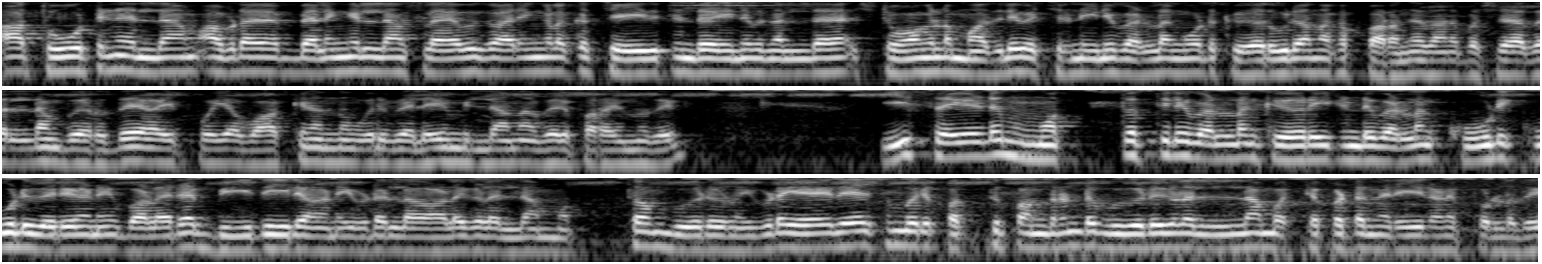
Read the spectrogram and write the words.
ആ തോട്ടിനെല്ലാം അവിടെ ബലങ്ങളെല്ലാം സ്ലാബ് കാര്യങ്ങളൊക്കെ ചെയ്തിട്ടുണ്ട്. അതിന് നല്ല സ്ട്രോങ്ങുള്ള മതിൽ വെച്ചിട്ടുണ്ട്. ഇനി വെള്ളം അങ്ങോട്ട് കയറൂല എന്നൊക്കെ പറഞ്ഞതാണ്. പക്ഷേ അതെല്ലാം വെറുതെ ആയിപ്പോയി. ആ വാക്കിനൊന്നും ഒരു വിലയുമില്ല എന്നാണ് അവർ പറയുന്നത്. ഈ സൈഡ് മൊത്തത്തിൽ വെള്ളം കയറിയിട്ടുണ്ട് വെള്ളം കൂടിക്കൂടി വരികയാണ്. വളരെ ഭീതിയിലാണ്. ഇവിടെയുള്ള ആളുകളെല്ലാം മൊത്തം വീടുകളും. ഇവിടെ ഏകദേശം ഒരു പത്ത് പന്ത്രണ്ട് വീടുകളെല്ലാം ഒറ്റപ്പെട്ട നിലയിലാണ് ഇപ്പോൾ ഉള്ളത്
